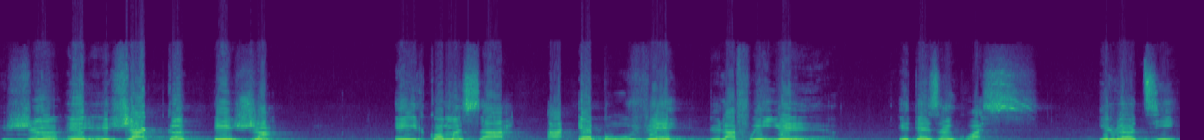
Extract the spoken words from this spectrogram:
Jean et Jacques et Jean. Et il commença à éprouver de la frayeur et des angoisses. Il leur dit,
